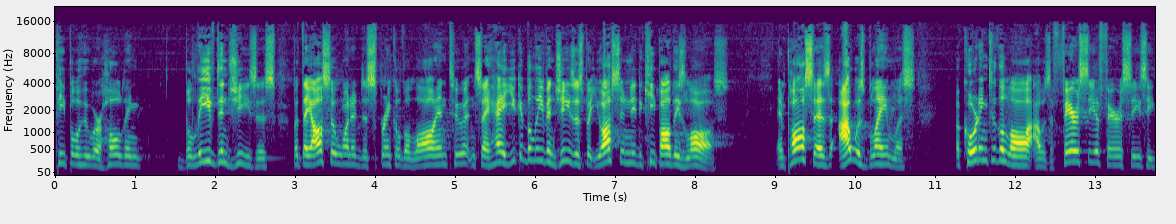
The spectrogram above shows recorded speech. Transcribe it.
people who were holding believed in Jesus, but they also wanted to sprinkle the law into it and say, hey, you can believe in Jesus, but you also need to keep all these laws. And Paul says, I was blameless. According to the law, I was a Pharisee of Pharisees. He,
